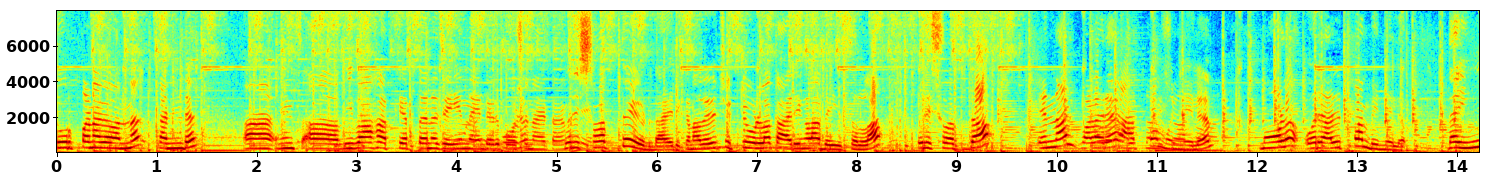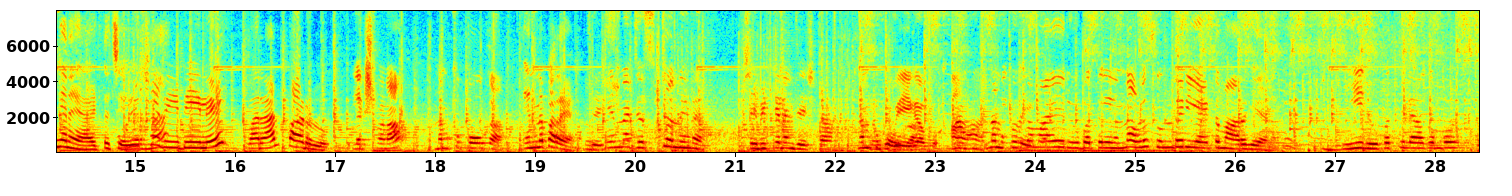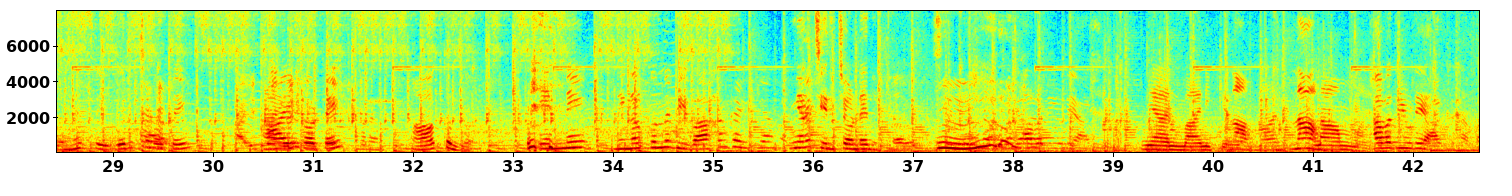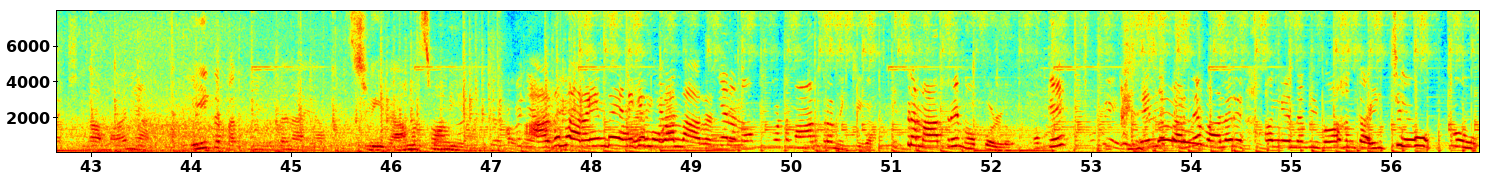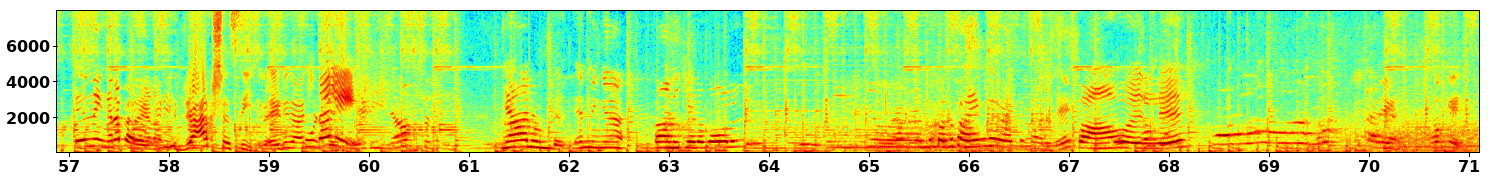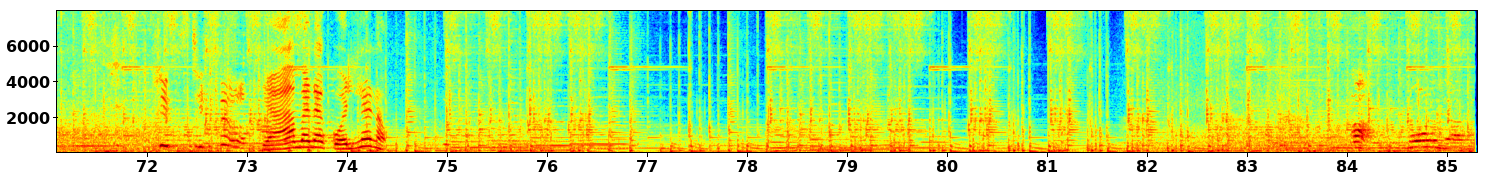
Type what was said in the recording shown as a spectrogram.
ശൂർപ്പണക വന്ന് കണ്ട് മീൻസ് വിവാഹ അഭ്യർത്ഥന ചെയ്യുന്നതിന്റെ ഒരു പോർഷനായിട്ടാണ് ഒരു ശ്രദ്ധയുണ്ടായിരിക്കണം. അതായത് ചുറ്റുമുള്ള കാര്യങ്ങളാ ബേസുള്ള ഒരു ശ്രദ്ധ. എന്നാൽ വളരെ അല്പം മുന്നിലും മോൾ ഒരല്പം പിന്നിലും ഇതാ ഇങ്ങനെയായിട്ട് ചെയ്യുന്ന രീതിയിലേ വരാൻ പാടുള്ളൂ. ലക്ഷ്മണ നമുക്ക് പോകാം എന്ന് പറയണം. എന്നാ ജസ്റ്റ് ഒന്നിന് ക്ഷമിക്കണം ജ്യേഷ്ഠ നമുക്ക് വേഗം നമുക്ക് വ്യക്തമായ രൂപത്തിൽ നിന്ന് അവൾ സുന്ദരിയായിട്ട് മാറുകയാണ്. ഈ രൂപത്തിലാകുമ്പോൾ എന്നെ സ്വീകരിച്ചോട്ടെ? ആയിക്കോട്ടെ. ആക്കുന്നു. എന്നെ നിങ്ങൾക്കൊന്ന് വിവാഹം കഴിക്കാം. ഇങ്ങനെ ചിരിച്ചോണ്ടേ ആഗ്രഹം. ഞാൻ മാനിക്കുന്നു നാം മാനി- നാം. നാം ഭഗവതിയുടെ ആഗ്രഹം. പക്ഷേ നാം ഏകപത്നി വൃദ്ധനായ ശ്രീരാമസ്വാമിയാണ്. അത് പറയുമ്പോ എനിക്ക് മുഖം നോക്കിക്കൊണ്ട് മാത്രം നിൽക്കുക. ഇത്ര മാത്രമേ നോക്കുള്ളൂ. ഓക്കെ. എന്ന് പറഞ്ഞ് വളരെ അങ്ങനെ വിവാഹം കഴിച്ചേ ഒക്കൂ എന്നിങ്ങനെ പറയണം. രാക്ഷസി. എടി ഉടലേ. ഞാനുണ്ട്. എന്നിങ്ങനെ കാണിക്കണ പോലെ എന്ന് പറഞ്ഞ് ഭയങ്കരമായിട്ട് കരയേ. പാവല്ലേ. കരയണം. Okay. രാമനെ കൊല്ലണം. ആ, gloria.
